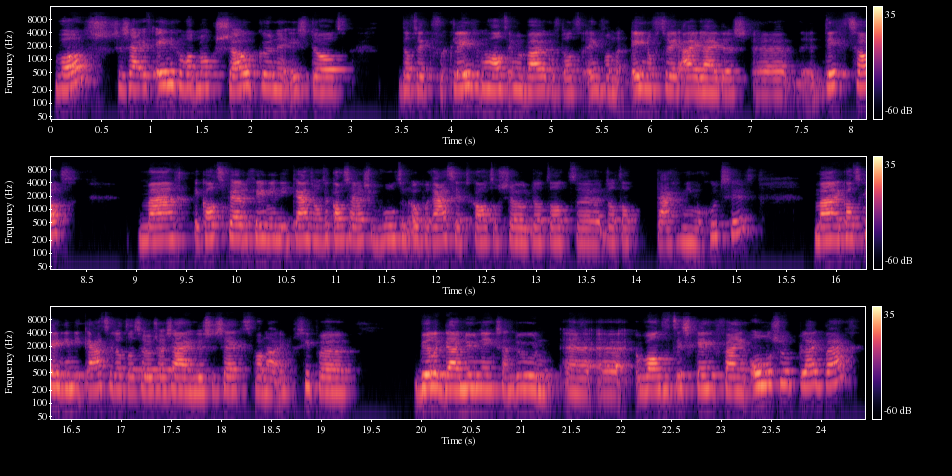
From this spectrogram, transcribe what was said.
was. Ze zei het enige wat nog zou kunnen is dat dat ik verkleving had in mijn buik of dat een van de één of twee eileiders uh, dicht zat. Maar ik had verder geen indicatie, want het kan zijn als je bijvoorbeeld een operatie hebt gehad of zo, dat dat, uh, dat, dat daar niet meer goed zit. Maar ik had geen indicatie dat dat zo zou zijn. Dus ze zegt van nou in principe wil ik daar nu niks aan doen, uh, want het is geen fijn onderzoek blijkbaar.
